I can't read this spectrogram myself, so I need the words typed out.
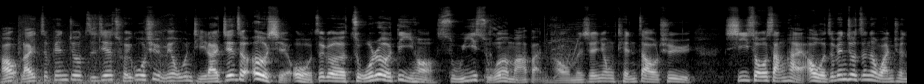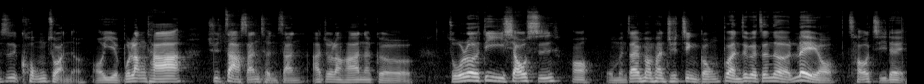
好，来这边就直接锤过去，没有问题。来接着二血哦，这个灼热地哈，数一数二麻烦。好，我们先用天照去吸收伤害哦。我这边就真的完全是空转了哦，也不让他去炸三乘三啊，就让他那个灼热地消失哦。我们再慢慢去进攻，不然这个真的累哦，超级累。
